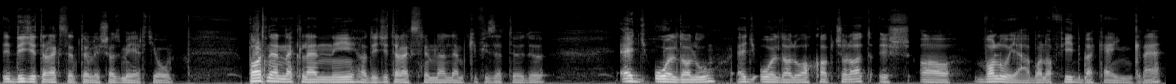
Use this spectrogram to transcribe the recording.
Digital Extreme-től is az miért jó. Partnernek lenni a Digital Extreme-nel nem kifizetődő. Egy oldalú, egy oldalú a kapcsolat, és a valójában a feedbackeinkre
